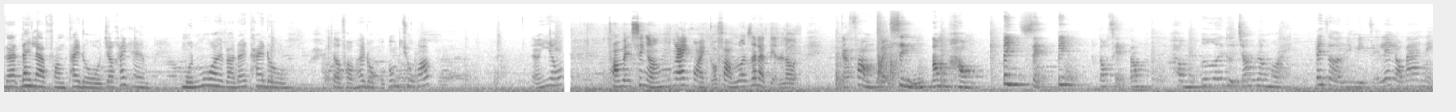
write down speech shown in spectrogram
Ra đây là phòng thay đồ cho khách hàng muốn mua thì vào đây thay đồ. Chờ phòng thay đồ của công chúa. Đáng yêu. Phòng vệ sinh ở ngay ngoài cửa phòng luôn, rất là tiện lợi. Cả phòng vệ sinh cũng tông hồng, pink xẹt pink tông xẹt tông. Hồng tươi từ trong ra ngoài. Bây giờ thì mình sẽ lên lò ba này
